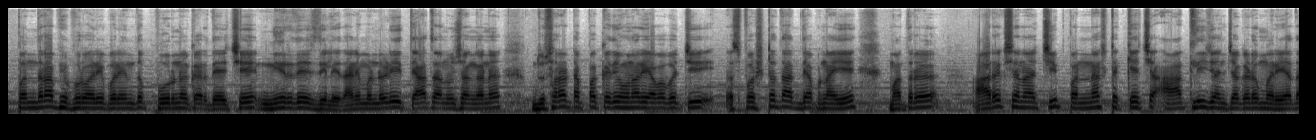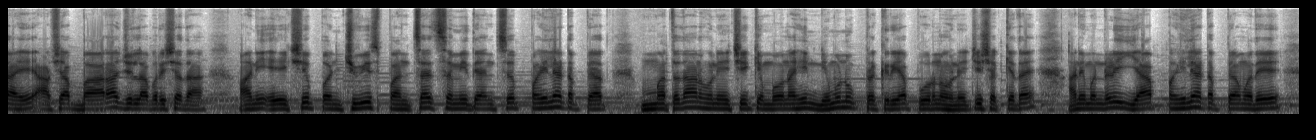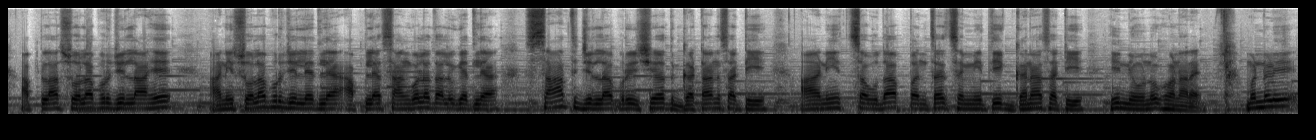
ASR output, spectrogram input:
पंधरा फेब्रुवारीपर्यंत पूर्ण करण्याचे निर्देश दिलेत. आणि मंडळी त्याच अनुषंगानं दुसरा टप्पा कधी होणार याबाबतची स्पष्टता अद्याप नाही आहे मात्र आरक्षणाची पन्नास टक्क्याच्या आतली ज्यांच्याकडं मर्यादा आहे अशा बारा जिल्हा परिषदा आणि एकशे पंचवीस पंचायत समित्यांचं पहिल्या टप्प्यात मतदान होण्याची किंबहुना ही निवडणूक प्रक्रिया पूर्ण होण्याची शक्यता आहे. आणि मंडळी या पहिल्या टप्प्यामध्ये आपला सोलापूर जिल्हा आहे आणि सोलापूर जिल्ह्यातल्या आपल्या सांगोला तालुक्यातल्या सात जिल्हा परिषद गटांसाठी आणि चौदा पंचायत समिती गणासाठी ही निवडणूक होणार आहे. मंडळी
